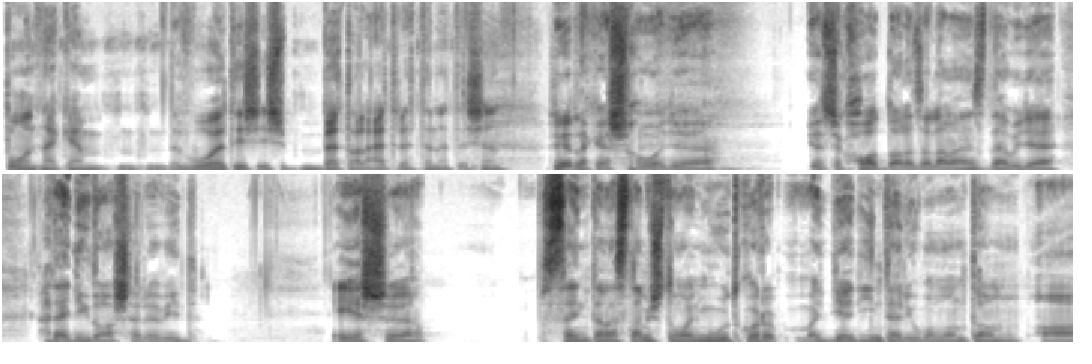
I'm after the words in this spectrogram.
pont nekem volt, és, és betalált rettenetesen. Érdekes, hogy ez csak hat dal ez a lemez, de ugye hát egyik dal se rövid. És szerintem ezt nem is tudom, hogy múltkor, egy, egy interjúban mondtam, a,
